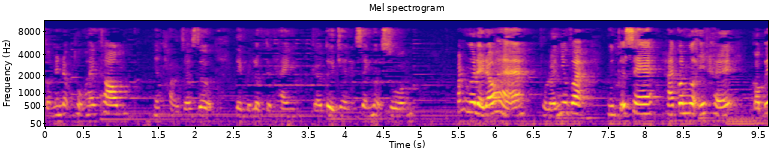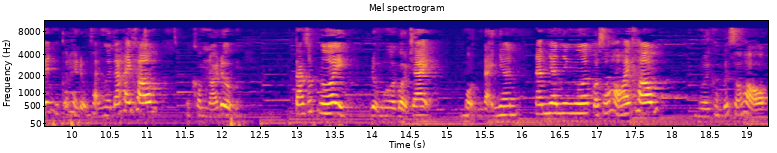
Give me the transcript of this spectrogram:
có nên động thủ hay không. Nhật thở do dự, liền bị lục tuyệt thanh kéo từ trên xe ngựa xuống. Mắt ngươi để đâu hả? Thủ lớn như vậy, ngươi cưỡi xe, hai con ngựa như thế, có biết có thể đụng phải người ta hay không? Không nói được, ta giúp ngươi, đụng người bỏ chạy. Một đại nhân, nam nhân như ngươi có xấu hổ hay không? Ngươi không biết xấu hổ,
